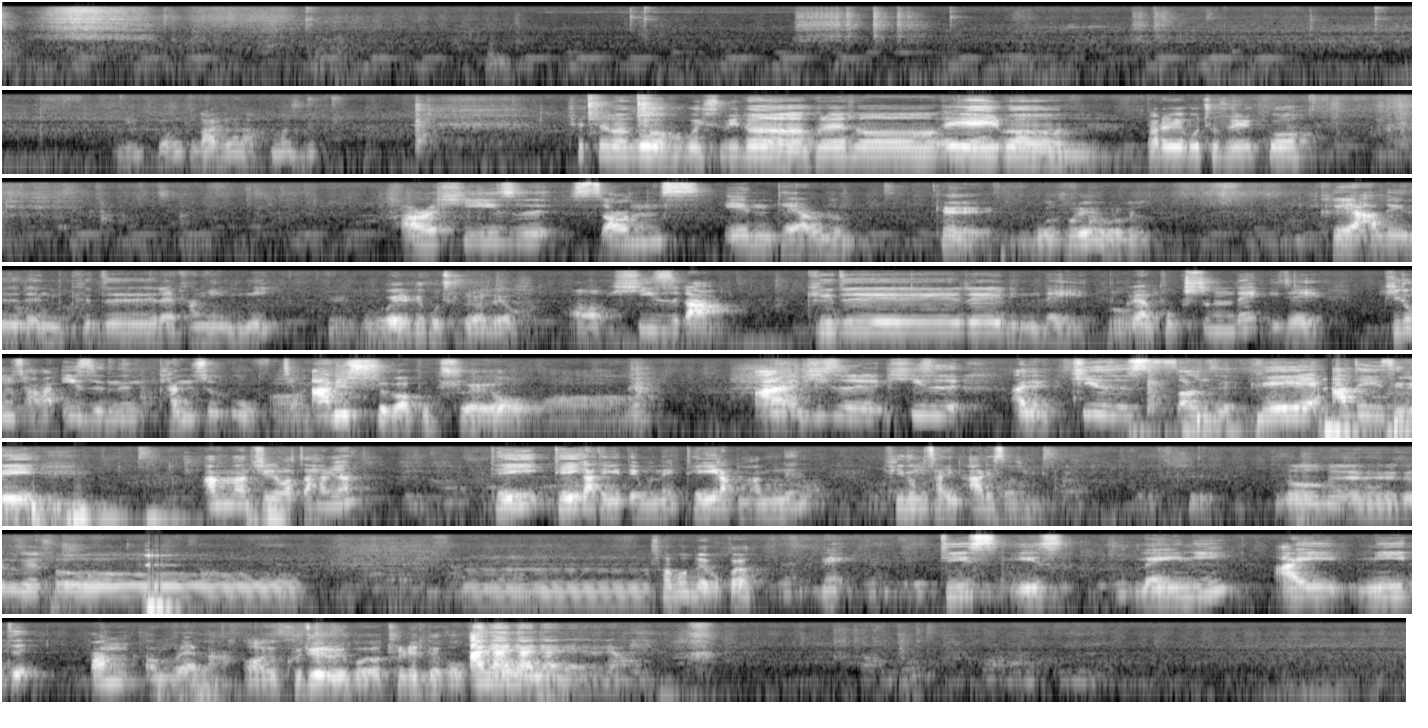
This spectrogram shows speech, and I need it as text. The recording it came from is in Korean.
이 영어도 난리가 났구만. 채점한 거 보고 있습니다. 그래서 A의 1번 바르게 고쳐서 읽고 Are his sons in their room? 오케이 뭔 소리예요 그러면? 그의 아들들은 그들의 방에 있니? 예, 그럼 왜 이렇게 고쳐줘야 돼요? 어, his가 그들을인데 어. 그냥 복수인데 이제 be동사가 is는 단수고 이제 아, R이 히스가 복수예요. 와. 네? 아, his, his, 아니, his sons, 그의 아들들이 암만 줄여봤자 하면 they, they가 되기 때문에 they랑 맞는 비동사인 R이 써줍니다. 그 다음에 계속해서 음, 4번 내볼까요? 네. This is rainy. I need an umbrella. 아 이거 그대로 읽어요. 틀린 데가 없어요. 아니, 아니, 아니, 아니, 아니, 아니.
